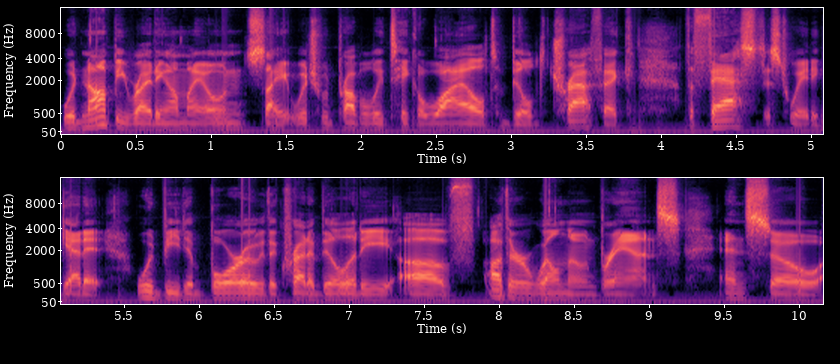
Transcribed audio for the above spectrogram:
would not be writing on my own site, which would probably take a while to build traffic. The fastest way to get it would be to borrow the credibility of other well known brands. And so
